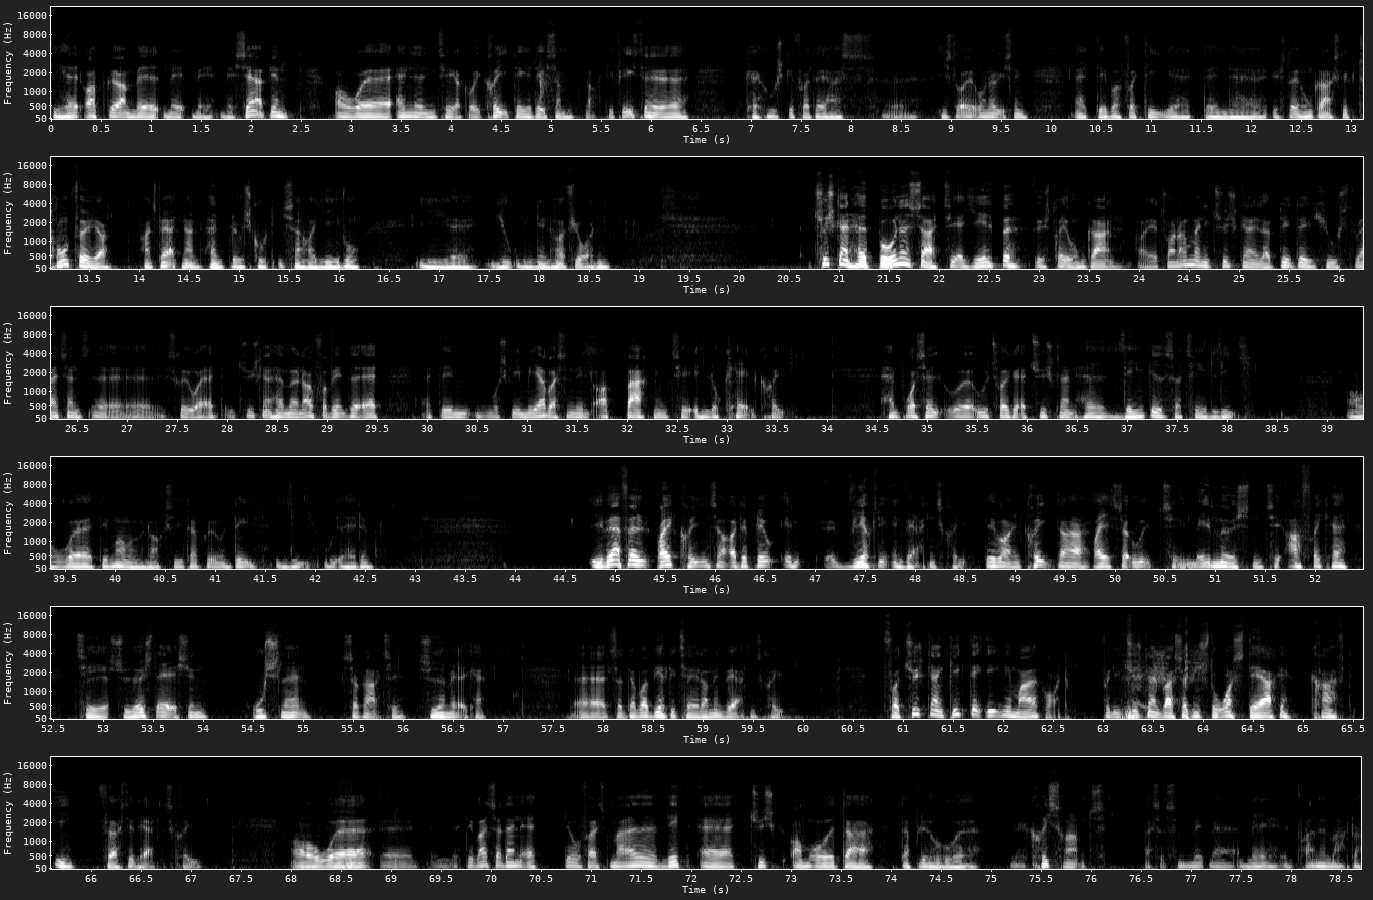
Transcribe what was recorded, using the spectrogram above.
De havde et opgør med, med, med, med Serbien, og øh, anledningen til at gå i krig, det er det, som nok de fleste øh, kan huske fra deres øh, historieundervisning, at det var fordi, at den øh, østrig-ungarske tronfølger, Frans Ferdinand, han blev skudt i Sarajevo i øh, juni 1914. Tyskland havde bundet sig til at hjælpe Østrig-Ungarn, og jeg tror nok, man i Tyskland, eller det, det Hugh Stratton øh, skriver, at i Tyskland havde man nok forventet, at, at det måske mere var sådan en opbakning til en lokal krig. Han bruger selv øh, udtrykket, at Tyskland havde lænket sig til et lig. Og øh, det må man nok sige, der blev en del lig ud af det. I hvert fald bredt krigen sig, og det blev en, virkelig en verdenskrig. Det var en krig, der bredte sig ud til Mellemøsten, til Afrika, til Sydøstasien, Rusland, sågar til Sydamerika. Øh, så der var virkelig tale om en verdenskrig. For Tyskland gik det egentlig meget godt, fordi Tyskland var så den store, stærke kraft i Første Verdenskrig. Og øh, øh, det var sådan, at det var faktisk meget lidt af tysk område, der, der blev øh, krigsramt, altså sådan med, med, med fremmede magter.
